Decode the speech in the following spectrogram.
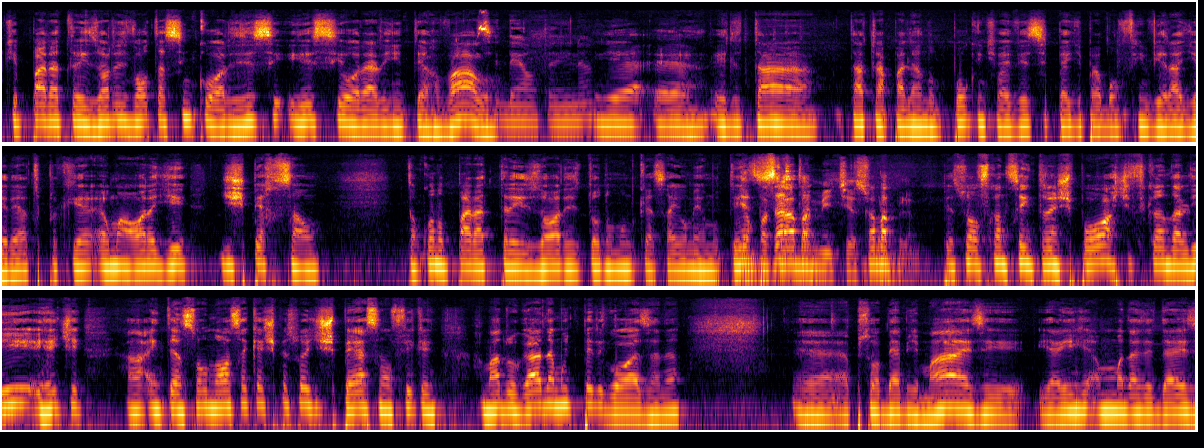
que para 3 horas volta a 5 horas. Esse, esse horário de intervalo. Esse delta aí, né? É, é, ele tá, tá atrapalhando um pouco, a gente vai ver se pede para Bonfim virar direto, porque é uma hora de dispersão. Então, quando para três horas e todo mundo quer sair ao mesmo tempo, Exatamente acaba, esse acaba problema. o pessoal ficando sem transporte, ficando ali. E a, gente, a, a intenção nossa é que as pessoas dispersem, não fiquem. A madrugada é muito perigosa, né? É, a pessoa bebe demais e, e aí uma das ideias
